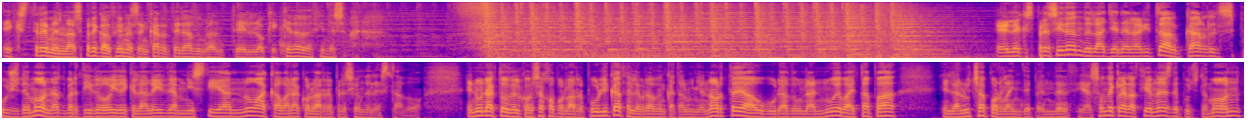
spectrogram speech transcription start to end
extremen las precauciones en carretera durante lo que queda de fin de semana. El expresidente de la Generalitat, Carles Puigdemont, ha advertido hoy de que la ley de amnistía no acabará con la represión del Estado. En un acto del Consejo por la República, celebrado en Cataluña Norte, ha augurado una nueva etapa en la lucha por la independencia. Son declaraciones de Puigdemont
